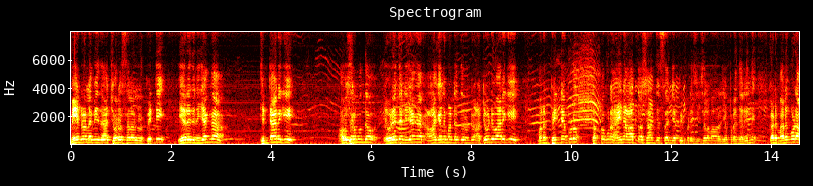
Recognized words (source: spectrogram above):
మెయిన్ రోడ్ల మీద చౌరస్థలాలను పెట్టి ఏదైతే నిజంగా తినటానికి అవసరం ఉందో ఎవరైతే నిజంగా ఆకలి మంటతో ఉంటారో అటువంటి వారికి మనం పెట్టినప్పుడు తప్పకుండా ఆయన ఆత్మ శాంతిస్తుందని చెప్పి ఇప్పుడు శ్రీశైలం మనం చెప్పడం జరిగింది. కాబట్టి మనం కూడా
